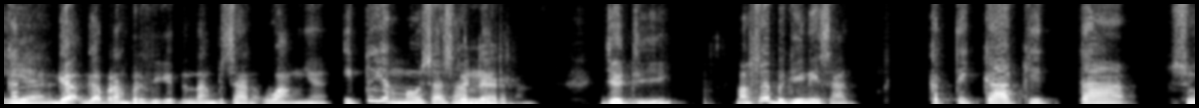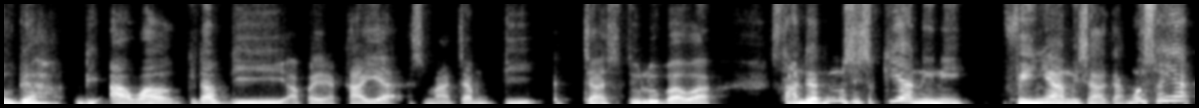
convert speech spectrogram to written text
Kan Iya. nggak nggak pernah berpikir tentang besaran uangnya. Itu yang mau saya sampaikan. Jadi, maksudnya begini, San. Ketika kita sudah di awal kita di apa ya kayak semacam di adjust dulu bahwa standarnya mesti sekian ini fee-nya misalkan menurut saya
